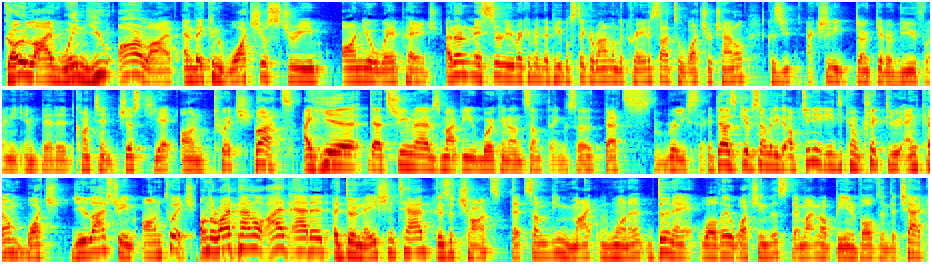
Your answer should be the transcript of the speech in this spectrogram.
go live when you are live and they can watch your stream on your webpage. I don't necessarily recommend that people stick around on the creator site to watch your channel because you actually don't get a view for any embedded content just yet on Twitch. But I hear that Streamlabs might be working on something, so that's really sick. It does give somebody the opportunity to come click through and come watch you live stream on Twitch. On the right panel, I've added a donation tab. There's a chance that somebody might want to donate while they're watching this. They might not be involved in the chat,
